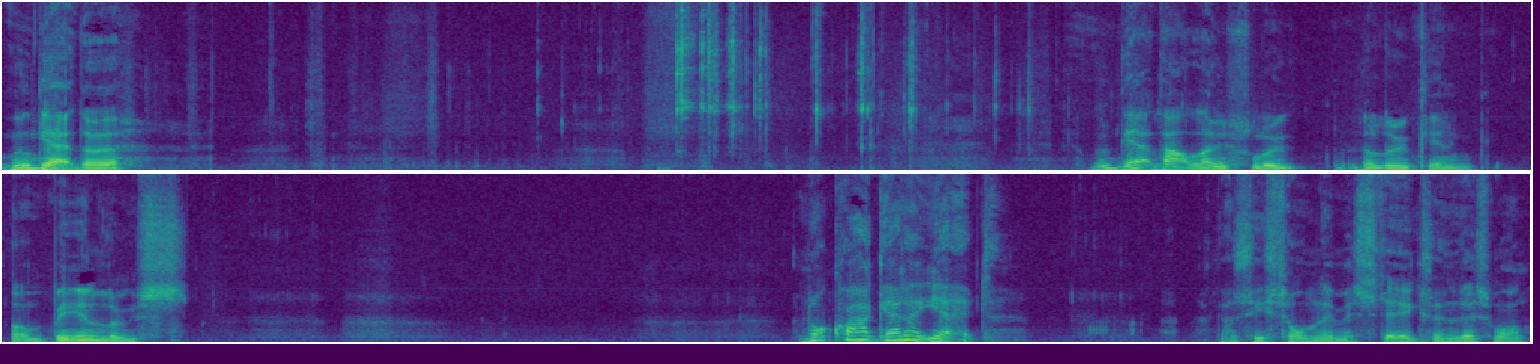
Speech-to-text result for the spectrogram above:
We'll get there. Get that loose loop, the looking of being loose. Not quite get it yet. I can see so many mistakes in this one.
